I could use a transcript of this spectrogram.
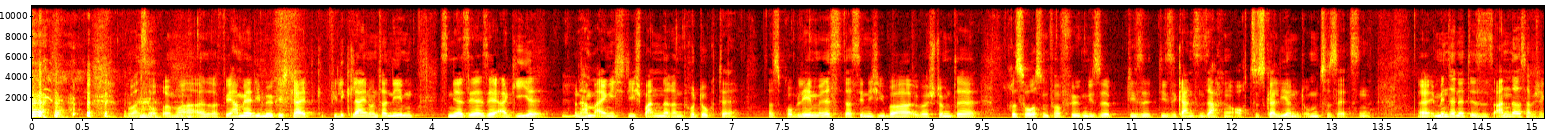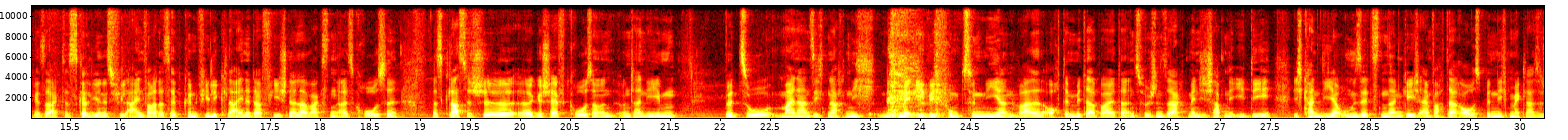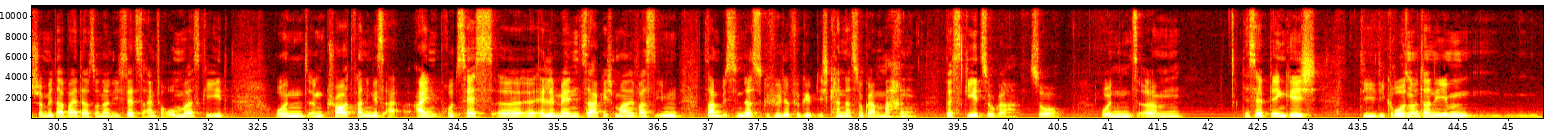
was auch immer. Also wir haben ja die Möglichkeit, viele kleine Unternehmen sind ja sehr, sehr agil und haben eigentlich die spannenderen Produkte. Das Problem ist, dass sie nicht über, über bestimmte Ressourcen verfügen, diese, diese, diese ganzen Sachen auch zu skalieren und umzusetzen. Äh, Im Internet ist es anders, habe ich ja gesagt. Das Skalieren ist viel einfacher, deshalb können viele kleine da viel schneller wachsen als große. Das klassische äh, Geschäft großer Un Unternehmen wird so meiner Ansicht nach nicht, nicht mehr ewig funktionieren, weil auch der Mitarbeiter inzwischen sagt, Mensch, ich habe eine Idee, ich kann die ja umsetzen, dann gehe ich einfach da raus, bin nicht mehr klassischer Mitarbeiter, sondern ich setze einfach um, was geht. Und ähm, Crowdfunding ist ein Prozesselement, sage ich mal, was ihm so ein bisschen das Gefühl dafür gibt, ich kann das sogar machen. Das geht sogar so. Und ähm, deshalb denke ich, die, die großen Unternehmen,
